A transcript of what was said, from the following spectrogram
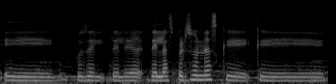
eh, pues de, de, las personas que, que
